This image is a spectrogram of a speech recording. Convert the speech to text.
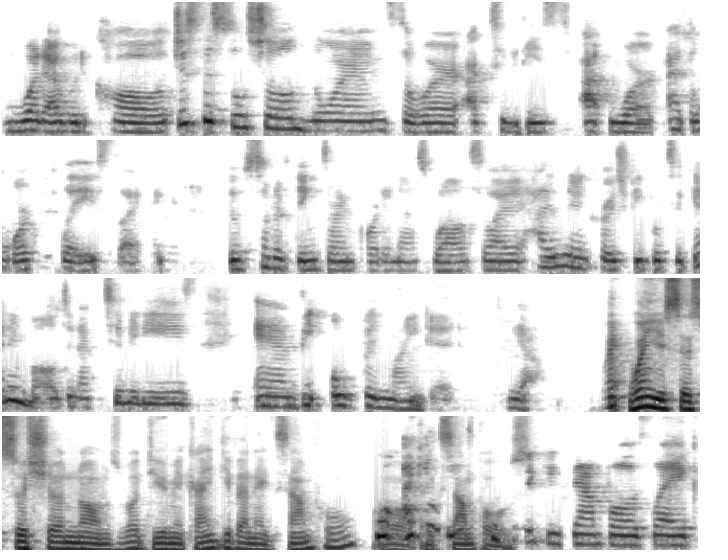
what i would call just the social norms or activities at work at the workplace like those sort of things are important as well. So I highly encourage people to get involved in activities and be open minded. Yeah. When, when you say social norms, what do you mean? Can you give an example or well, I can examples? Examples. Like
